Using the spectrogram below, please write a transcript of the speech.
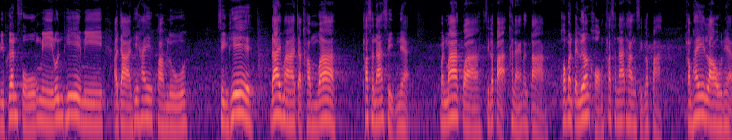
มีเพื่อนฝูง มีรุ่นพี่มีอาจารย์ที่ให้ความรู้ สิ่งที่ได้มาจากคำว่าทัศนศิลป์เนี่ยมันมากกว่าศิลปะแขนงต่างๆ เพราะมันเป็นเรื่องของทัศนะทางศิลปะทำให้เราเนี่ย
